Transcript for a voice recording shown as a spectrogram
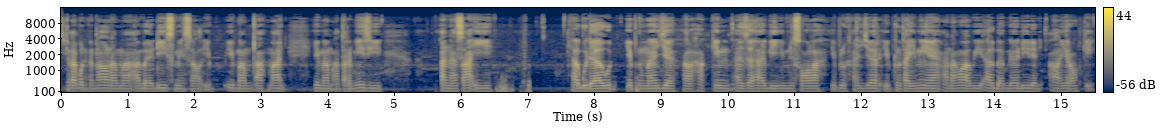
Kita pun kenal nama abadi semisal Imam Ahmad, Imam At-Tirmizi, An-Nasai, Abu Daud, Ibnu Majah, Al-Hakim, Az-Zahabi, Ibnu Solah, Ibnu Hajar, Ibnu Taimiyah, An-Nawawi, Al-Baghdadi, dan Al-Iraqi.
